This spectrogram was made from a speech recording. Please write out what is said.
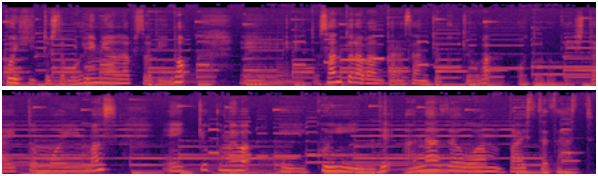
ごいヒットした「ボヘミアン・ラプソディの」えー、サントラ版から3曲今日はお届けしたいと思います。えー、1曲目は、えー、クイーンで「Another One Bites the Dust」。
